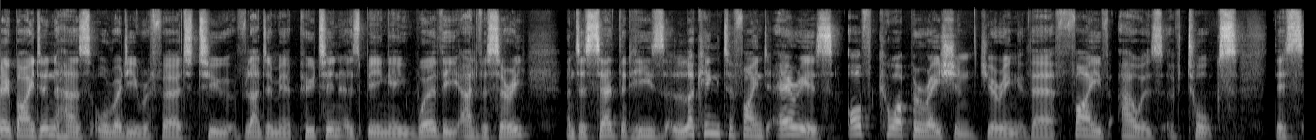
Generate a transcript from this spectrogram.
Joe Biden has already referred to Vladimir Putin as being a worthy adversary and has said that he's looking to find areas of cooperation during their five hours of talks this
